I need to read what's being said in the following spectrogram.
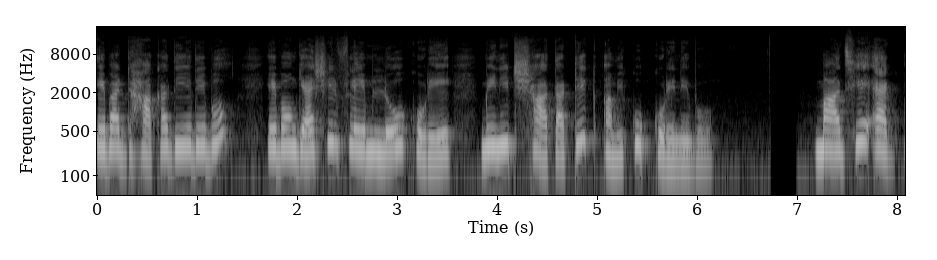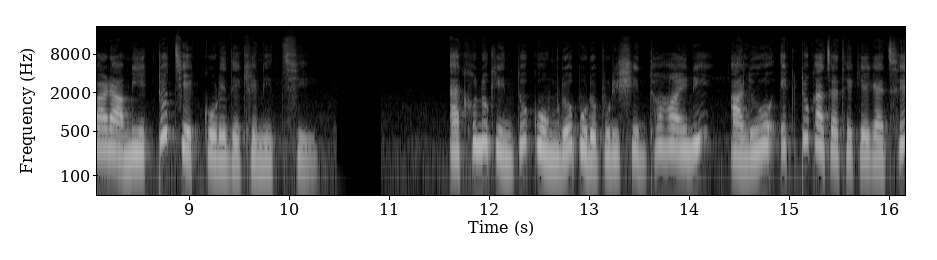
এবার ঢাকা দিয়ে দেব এবং গ্যাসের ফ্লেম লো করে মিনিট সাত আটেক আমি কুক করে নেব। মাঝে একবার আমি একটু চেক করে দেখে নিচ্ছি। এখনও কিন্তু কুমড়ো পুরোপুরি সিদ্ধ হয়নি, আলুও একটু কাঁচা থেকে গেছে।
